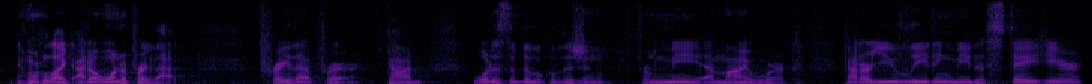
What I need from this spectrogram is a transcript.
and we're like, I don't want to pray that. Pray that prayer. God, what is the biblical vision for me at my work? God, are you leading me to stay here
